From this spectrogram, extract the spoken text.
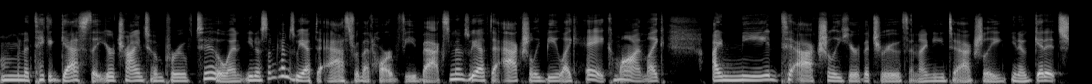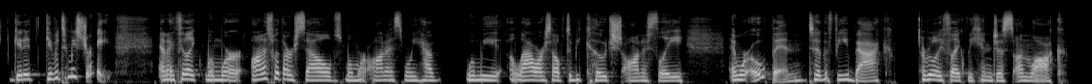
I'm gonna take a guess that you're trying to improve too. And, you know, sometimes we have to ask for that hard feedback. Sometimes we have to actually be like, hey, come on, like I need to actually hear the truth and I need to actually, you know, get it, get it, give it to me straight. And I feel like when we're honest with ourselves, when we're honest, when we have when we allow ourselves to be coached honestly and we're open to the feedback, I really feel like we can just unlock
